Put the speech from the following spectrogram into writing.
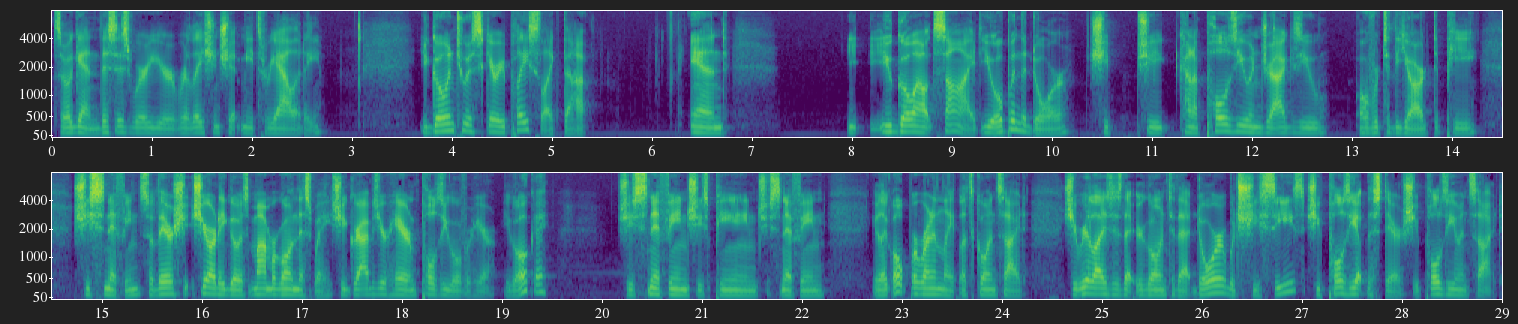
so again, this is where your relationship meets reality. You go into a scary place like that, and you, you go outside. You open the door. She she kind of pulls you and drags you over to the yard to pee. She's sniffing. So there she she already goes, "Mom, we're going this way." She grabs your hair and pulls you over here. You go, "Okay." She's sniffing, she's peeing, she's sniffing. You're like, "Oh, we're running late. Let's go inside." She realizes that you're going to that door, which she sees. She pulls you up the stairs. She pulls you inside.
